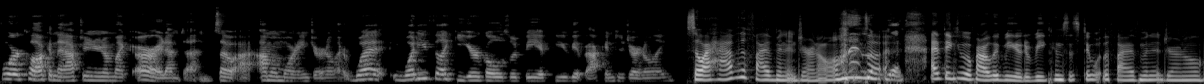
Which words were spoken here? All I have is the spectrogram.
four o'clock in the afternoon, I'm like, all right, I'm done. So I, am a morning journaler. What what do you feel like your goals would be if you get back into journaling? So I have the five minute journal. so yes. I think it will probably be to be consistent with the five minute journal.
